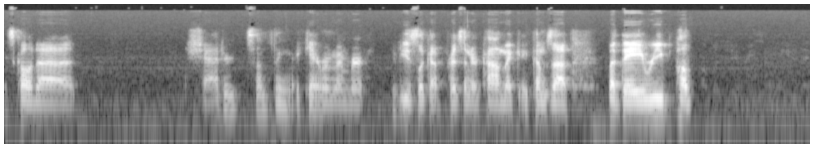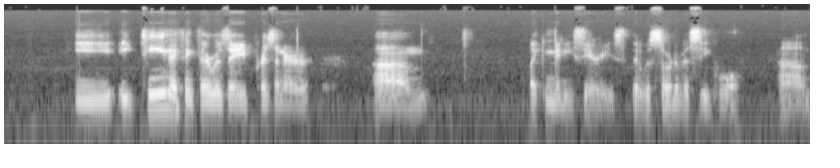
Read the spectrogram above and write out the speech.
It's called uh, Shattered something. I can't remember. If you just look up Prisoner comic, it comes up. But they republished 18. I think there was a Prisoner um, like mini series that was sort of a sequel. Um,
